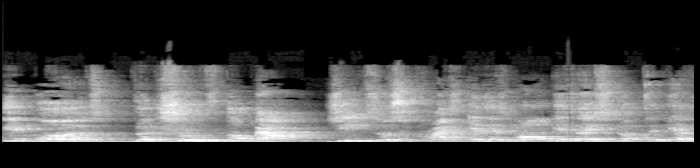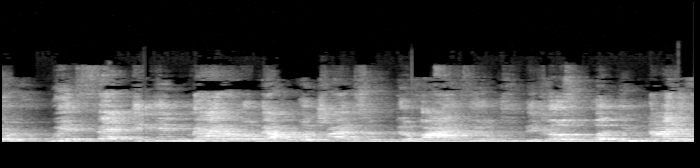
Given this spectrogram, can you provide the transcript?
It was the truth about Jesus Christ. And as long as they stuck together with that, it didn't matter about what tried to divide them because what united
